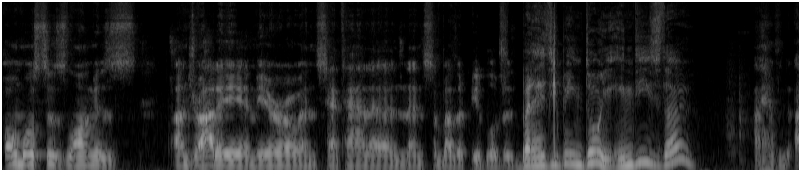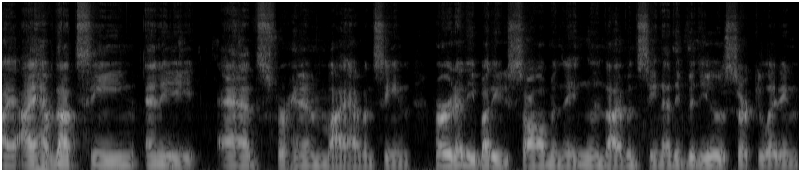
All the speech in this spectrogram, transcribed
almost as long as Andrade and Miro and Santana and, and some other people have been. But has he been doing indies though? I have I, I have not seen any ads for him. I haven't seen heard anybody who saw him in England. I haven't seen any videos circulating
